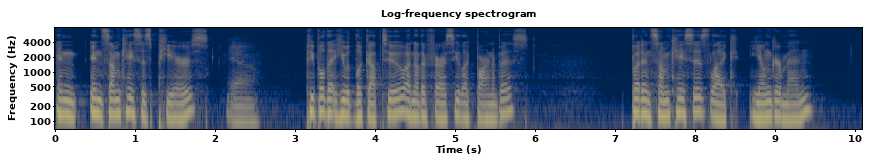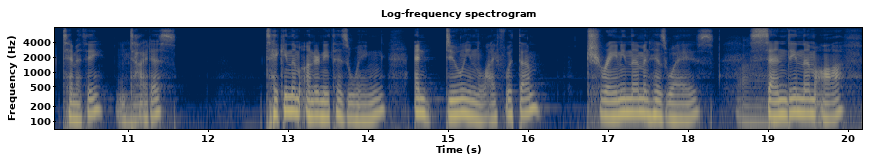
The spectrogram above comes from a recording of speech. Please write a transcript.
in in some cases peers, Yeah. people that he would look up to, another Pharisee like Barnabas. But in some cases like younger men, Timothy, Mhm. Titus, taking them underneath his wing and doing life with them, training them in his ways Wow. sending them off,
